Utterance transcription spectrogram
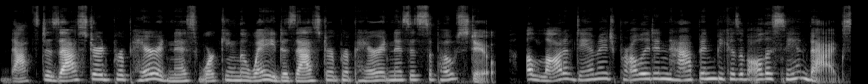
That's disaster preparedness working the way disaster preparedness is supposed to. A lot of damage probably didn't happen because of all the sandbags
